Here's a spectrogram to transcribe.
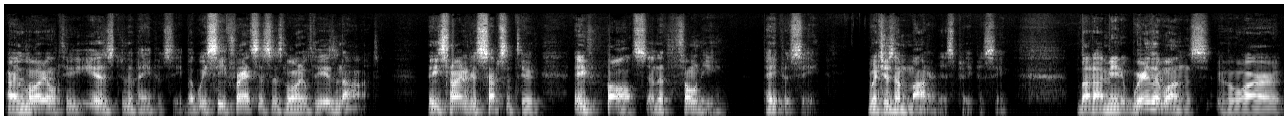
Our loyalty is to the papacy. But we see Francis's loyalty is not. He's trying to substitute a false and a phony papacy, which is a modernist papacy. But I mean, we're the ones who are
